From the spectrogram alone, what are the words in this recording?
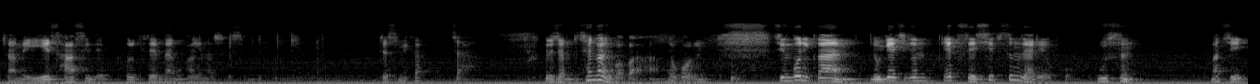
그 다음에 2의 4승이 되고 그렇게 된다는 걸 확인할 수 있습니다. 됐습니까? 자, 그래서 생각해 봐봐. 요거를 지금 보니까 요게 지금 x의 10승 자리였고 9승 맞지?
